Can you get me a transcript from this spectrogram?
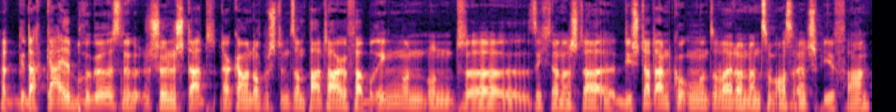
hat gedacht, geil, Brügge ist eine schöne Stadt, da kann man doch bestimmt so ein paar Tage verbringen und, und äh, sich dann Sta die Stadt angucken und so weiter und dann zum Auswärtsspiel fahren.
